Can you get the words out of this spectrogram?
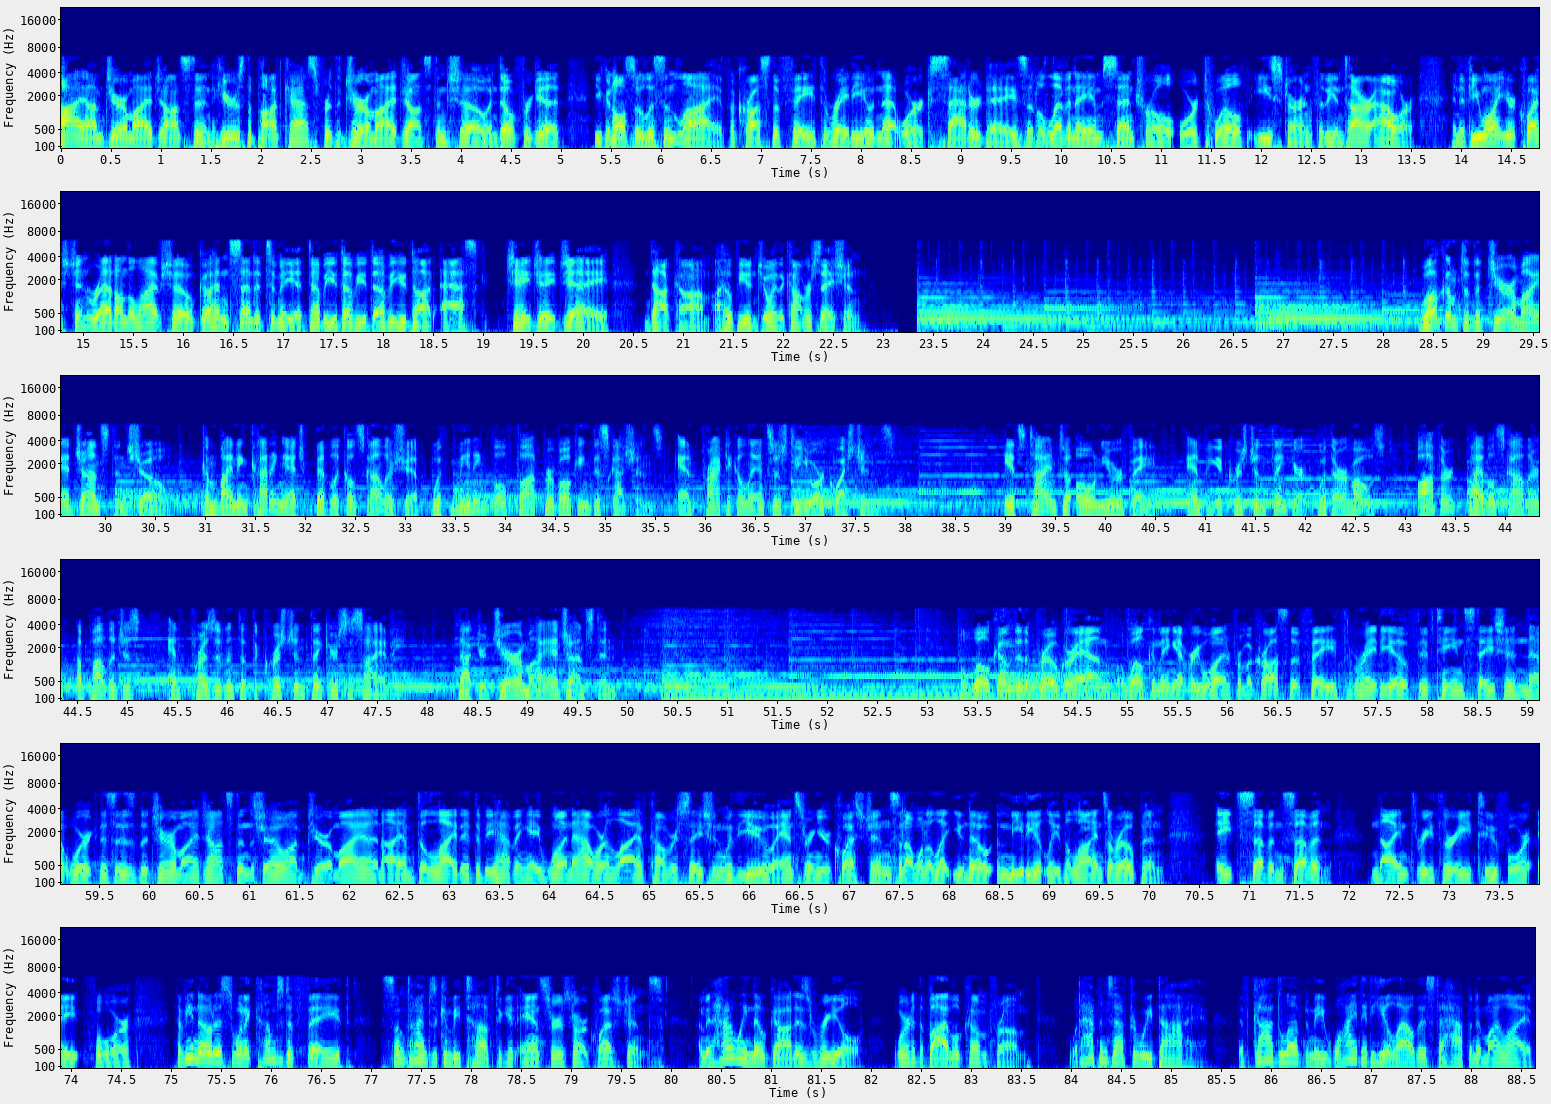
Hi, I'm Jeremiah Johnston. Here's the podcast for the Jeremiah Johnston Show. And don't forget, you can also listen live across the Faith Radio Network Saturdays at 11 a.m. Central or 12 Eastern for the entire hour. And if you want your question read on the live show, go ahead and send it to me at www.askjjj.com. I hope you enjoy the conversation. Welcome to the Jeremiah Johnston Show, combining cutting edge biblical scholarship with meaningful, thought provoking discussions and practical answers to your questions. It's time to own your faith and be a Christian thinker with our host, author, Bible scholar, apologist, and president of the Christian Thinker Society, Dr. Jeremiah Johnston. Welcome to the program. Welcoming everyone from across the Faith Radio 15 station network. This is the Jeremiah Johnston Show. I'm Jeremiah, and I am delighted to be having a one hour live conversation with you, answering your questions. And I want to let you know immediately the lines are open 877 933 2484. Have you noticed when it comes to faith, sometimes it can be tough to get answers to our questions? I mean, how do we know God is real? Where did the Bible come from? What happens after we die? If God loved me, why did he allow this to happen in my life?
